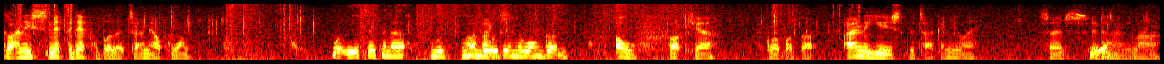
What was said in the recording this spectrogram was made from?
Got any sniffer dipper bullets? Only up one. What, you're taking a... Remember we're thanks. doing the one gun? Oh, fuck yeah. Forgot about that. I only used the tack anyway. So it's, it Yeah. doesn't really matter.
